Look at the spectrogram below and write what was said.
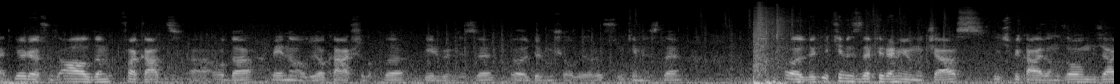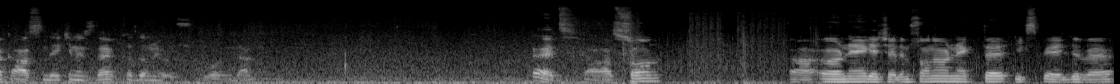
Evet görüyorsunuz aldım fakat e, o da beni alıyor. Karşılıklı birbirimizi öldürmüş oluyoruz. İkimiz de öldük. İkimiz de premium uçağız. Hiçbir kaybımız olmayacak. Aslında ikimiz de kazanıyoruz bu oyundan. Evet e, son e, örneğe geçelim. Son örnekte XP-50 ve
